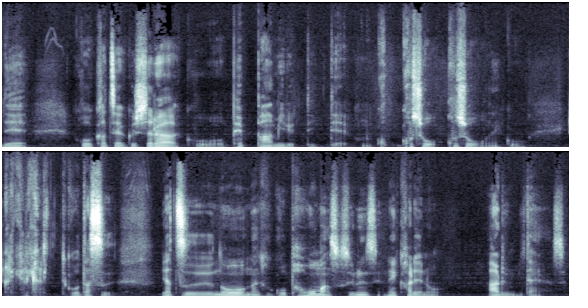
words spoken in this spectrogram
で、こう活躍したら、こう、ペッパーミルって言って、この胡椒、胡椒をね、こう、カリカリカリってこう出すやつの、なんかこう、パフォーマンスするんですよね。彼のあるみたいなんですよ。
